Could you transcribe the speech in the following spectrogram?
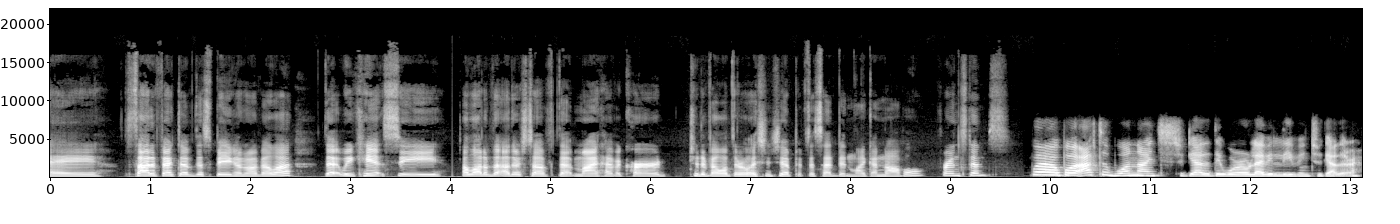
a side effect of this being a novella that we can't see a lot of the other stuff that might have occurred to develop the relationship if this had been like a novel, for instance. Well, but after one night together, they were already living together.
